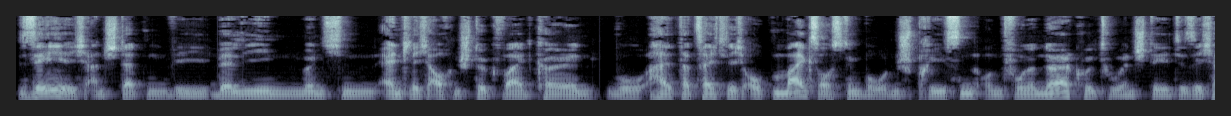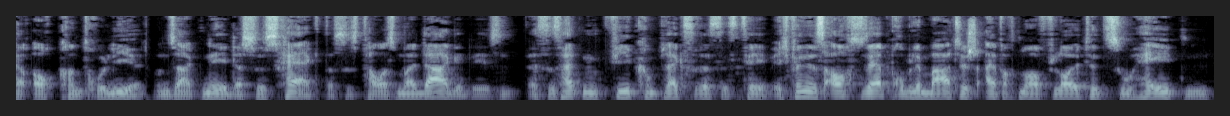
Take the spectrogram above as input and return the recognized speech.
sehe ich an Städten wie Berlin, München, endlich auch ein Stück weit Köln, wo halt tatsächlich Open Mics aus dem Boden sprießen und wo eine Nerdkultur entsteht, die sich ja auch kontrolliert und sagt, nee, das ist Hack, das ist tausendmal da gewesen. Das ist halt ein viel komplexeres System. Ich finde es auch sehr problematisch, einfach nur auf Leute zu haten,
